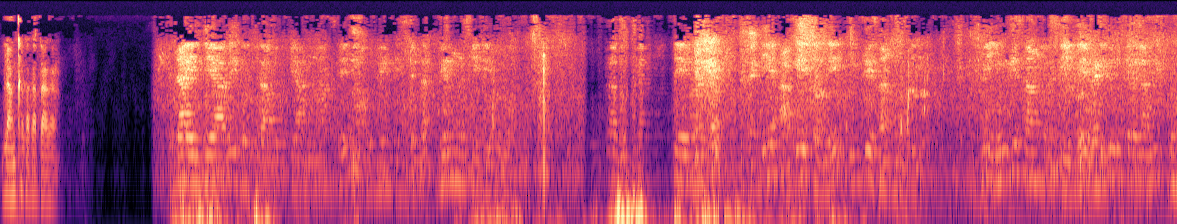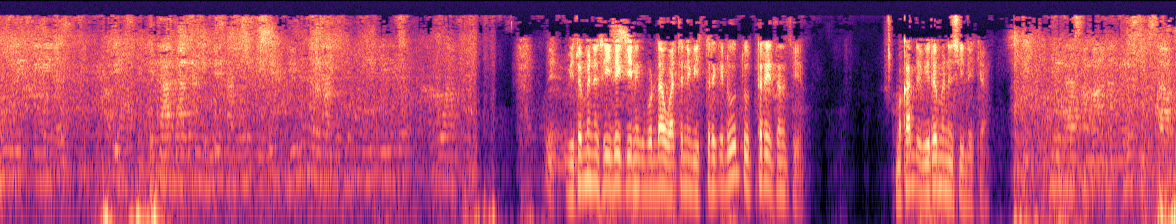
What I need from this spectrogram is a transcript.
ලංකාවට කතා කරන්න. එදා ඉන්දියාවේ ගෝත්‍රා බුද්ධයන් වහන්සේ උදේට ඉස්සෙල්ලා විරුණ සීලිය දුන්නා. ගෝත්‍රා බුද්ධයන් වහන්සේ වැඩි අගේ කලේ ඉන්ද්‍රිය සංසිතිය. මේ ඉන්ද්‍රිය සංසිතියේ වැඩි දියුණු කරගන්නේ කොහොමද කියන එක අපි හිතා ගන්න ඉන්ද්‍රිය සංසිතියේ දියුණු කරගන්නේ කොහොමද කියන එක විරමණ සීලය කියන එක පොඩ්ඩක් වචනේ විස්තර කෙරුවොත් උත්තරය එතන තියෙනවා. මොකද්ද විරමණ සීලය කියන්නේ? ඉන්ද්‍රිය සමාන වෙන ශික්ෂාපද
